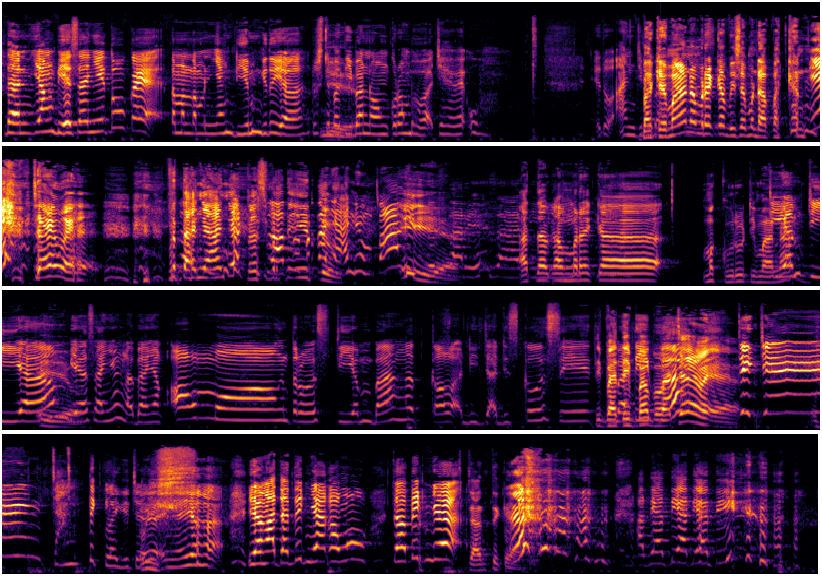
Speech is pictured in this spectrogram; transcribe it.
Dan yang biasanya itu kayak teman-teman yang diem gitu ya, terus Iya. tiba-tiba nongkrong bawa cewek. Uh. Itu anjing. Bagaimana banget. mereka bisa mendapatkan cewek? Pertanyaannya adalah seperti itu. pertanyaan yang paling Iya. besar ya saat Ataukah ini. mereka meguru di mana? diam-diam Iya. biasanya nggak banyak omong terus diem banget kalau dijak diskusi Tiba-tiba bawa cewek ya? cing cing cantik lagi ceweknya ya nggak ya nggak cantik nggak kamu cantik nggak Cantik ya. hati-hati hati-hati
